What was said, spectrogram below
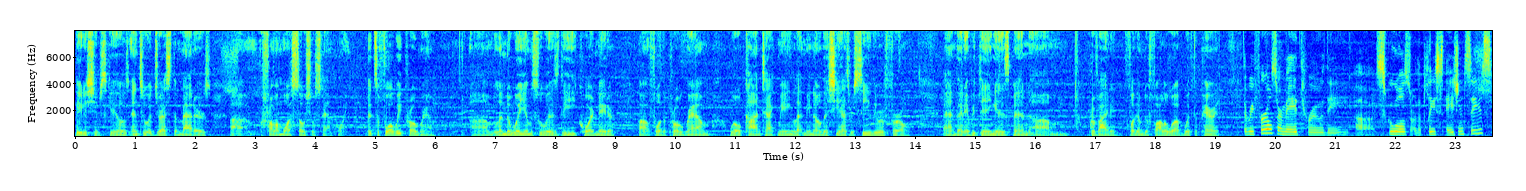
leadership skills, and to address the matters um, from a more social standpoint. It's a four-week program. Um, Linda Williams, who is the coordinator uh, for the program, will contact me, let me know that she has received the referral and that everything has been um, provided for them to follow up with the parent. The referrals are made through the uh, schools or the police agencies.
